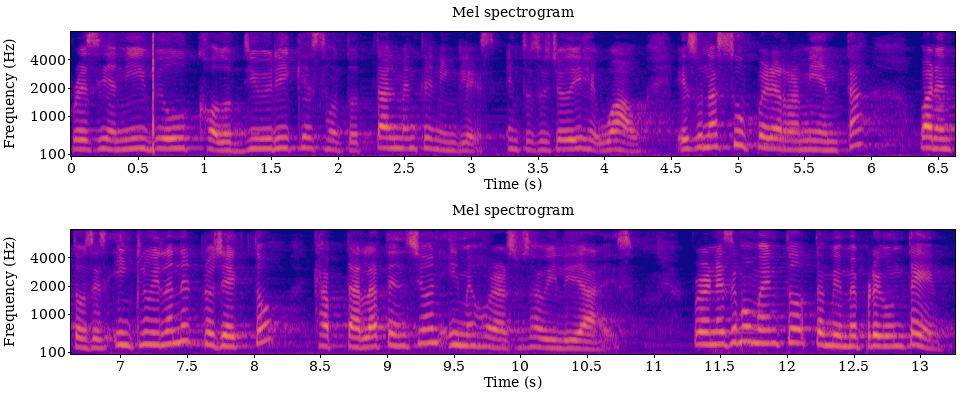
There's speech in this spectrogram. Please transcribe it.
Resident Evil, Call of Duty, que son totalmente en inglés. Entonces yo dije, wow, es una súper herramienta para entonces incluirla en el proyecto, captar la atención y mejorar sus habilidades. Pero en ese momento también me pregunté,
